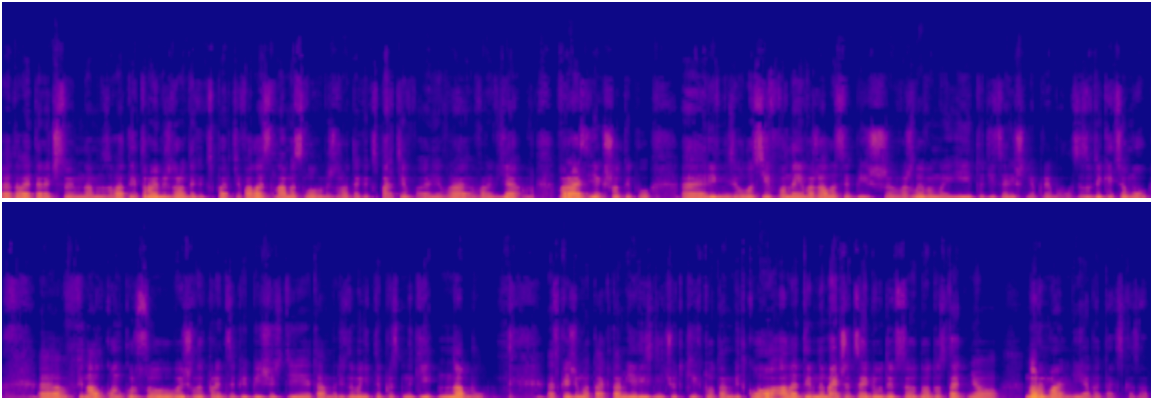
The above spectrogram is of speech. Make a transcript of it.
Е, Давайте речі своїм нами називати. І троє міжнародних експертів. Але саме слово міжнародних експертів е, в, разі, якщо типу е, рівність голосів, вони вважалися більш важливими, і тоді це рішення приймалося. Завдяки цьому в фінал конкурсу вийшли в принципі більшості там різноманітні представники набу. Скажімо так, там є різні чутки, хто там від кого, але тим не менше, це люди все одно достатньо нормальні, я би так сказав.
